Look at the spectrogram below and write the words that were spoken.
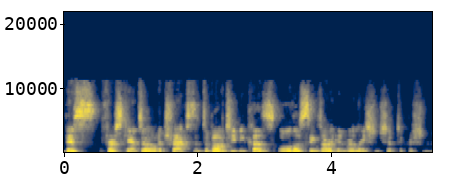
this first canto attracts the devotee because all those things are in relationship to Krishna.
